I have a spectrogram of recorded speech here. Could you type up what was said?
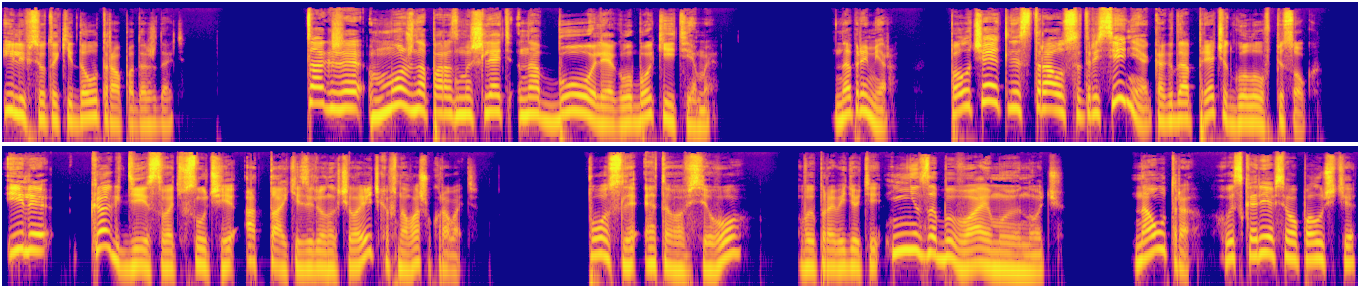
или все-таки до утра подождать? Также можно поразмышлять на более глубокие темы. Например, получает ли страус сотрясение, когда прячет голову в песок? Или как действовать в случае атаки зеленых человечков на вашу кровать? После этого всего вы проведете незабываемую ночь. На утро вы, скорее всего, получите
